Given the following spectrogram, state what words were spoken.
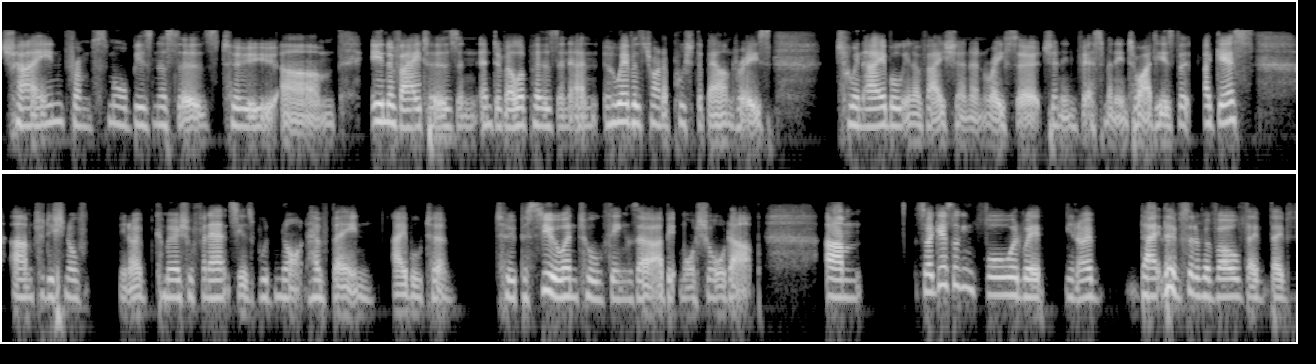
chain from small businesses to um, innovators and, and developers and, and whoever's trying to push the boundaries to enable innovation and research and investment into ideas that I guess um, traditional, you know, commercial financiers would not have been able to to pursue until things are a bit more shored up. Um, so I guess looking forward, we're you know they, they've sort of evolved. They've they've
